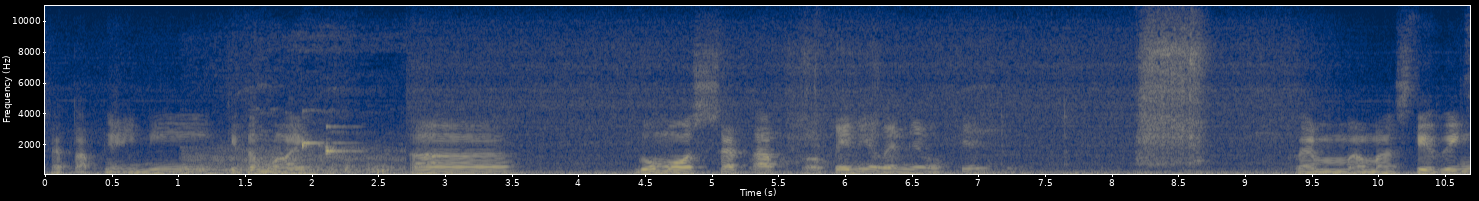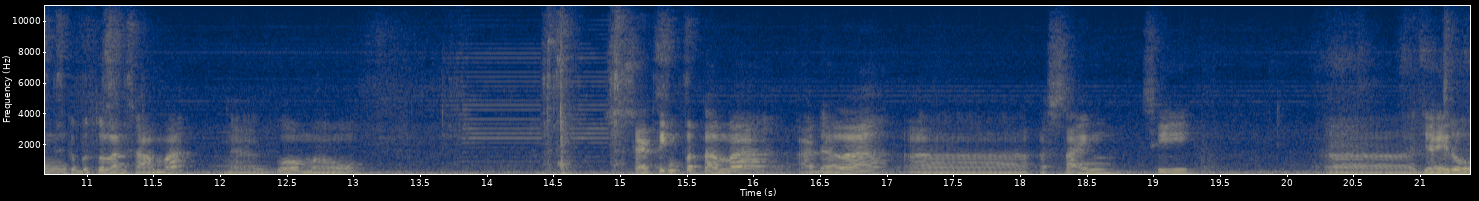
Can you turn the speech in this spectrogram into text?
setupnya ini kita mulai. Uh, gue mau setup oke ini remnya oke. Rem sama steering kebetulan sama nah gue mau setting pertama adalah uh, assign si uh, gyro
